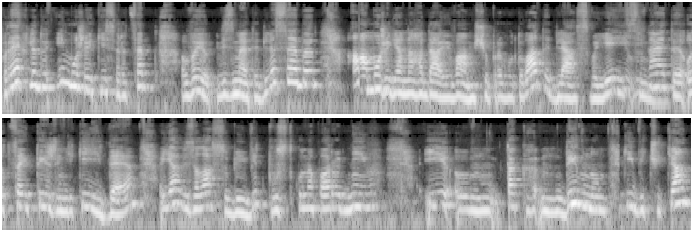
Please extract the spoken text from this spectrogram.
перегляду і, може, якийсь рецепт ви візьмете для себе. А може я нагадаю вам, що приготувати для своєї сім'ї. Знаєте, оцей тиждень, який йде, я взяла собі відпустку на пару днів. І ем, так ем, дивно, такі відчуття.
